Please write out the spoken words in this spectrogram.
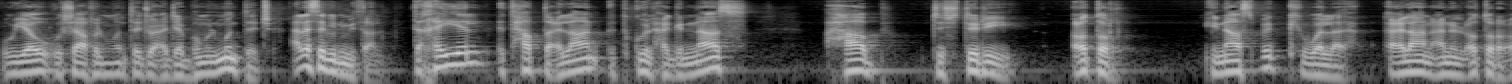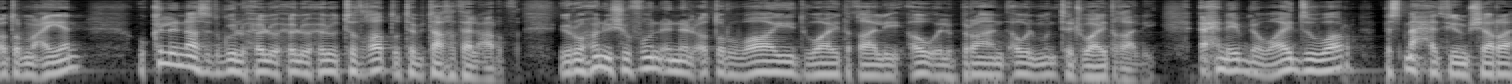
ويو وشاف المنتج وعجبهم المنتج. على سبيل المثال تخيل تحط إعلان تقول حق الناس حاب تشتري عطر يناسبك ولا إعلان عن العطر عطر معين. وكل الناس تقول حلو حلو حلو تضغط وتبي تاخذ هالعرض. يروحون يشوفون إن العطر وايد وايد غالي أو ال brand أو المنتج وايد غالي. إحنا يبنا وايد زوار بس ما حد فيهم شرى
